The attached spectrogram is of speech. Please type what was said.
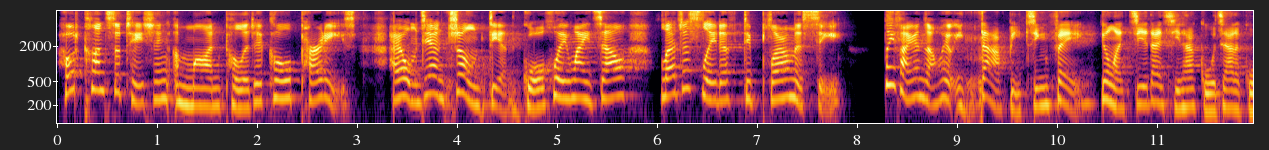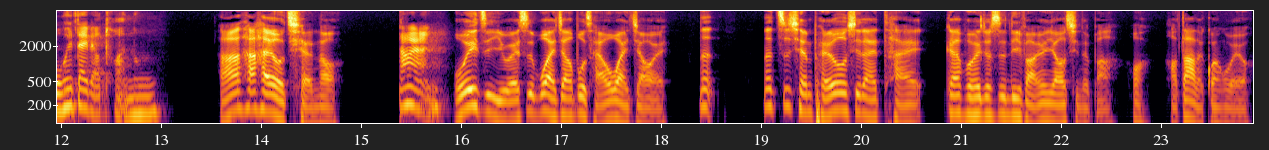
，hold consultation among political parties，还有我们今天的重点，国会外交，legislative diplomacy。立法院长会有一大笔经费用来接待其他国家的国会代表团哦。啊，他还有钱哦！当然，我一直以为是外交部才要外交诶。那那之前裴洛西来台，该不会就是立法院邀请的吧？哇，好大的官威哦！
